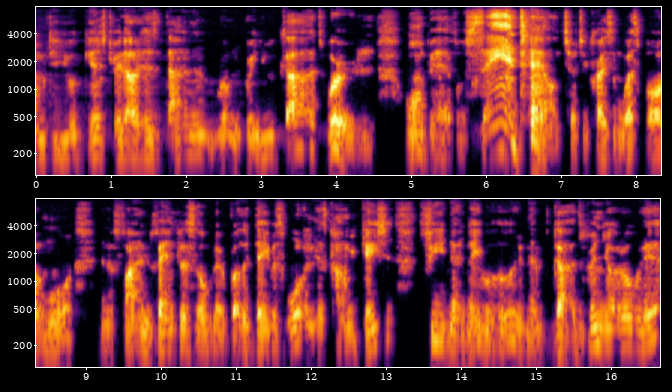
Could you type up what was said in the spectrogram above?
Coming to you again straight out of his dining room to bring you God's word. On behalf of Sandtown Church of Christ in West Baltimore and the fine evangelist over there, Brother Davis Ward and his congregation, feeding that neighborhood and that God's vineyard over there. I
